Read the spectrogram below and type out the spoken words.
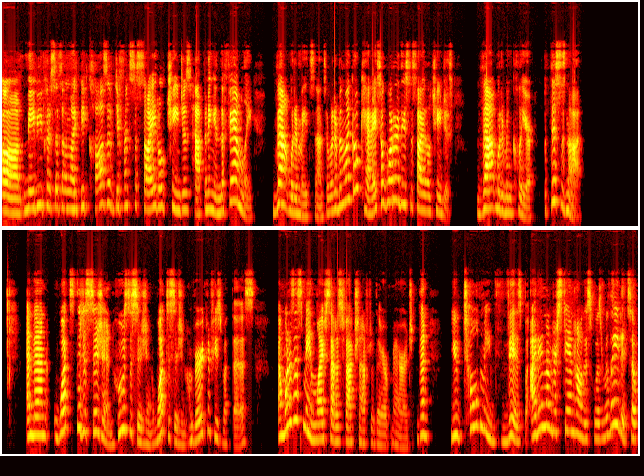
um, maybe you could have said something like because of different societal changes happening in the family that would have made sense. It would have been like, okay, so what are these societal changes? That would have been clear, but this is not. And then what's the decision? Whose decision? What decision? I'm very confused about this. And what does this mean, life satisfaction after their marriage? Then you told me this, but I didn't understand how this was related. So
